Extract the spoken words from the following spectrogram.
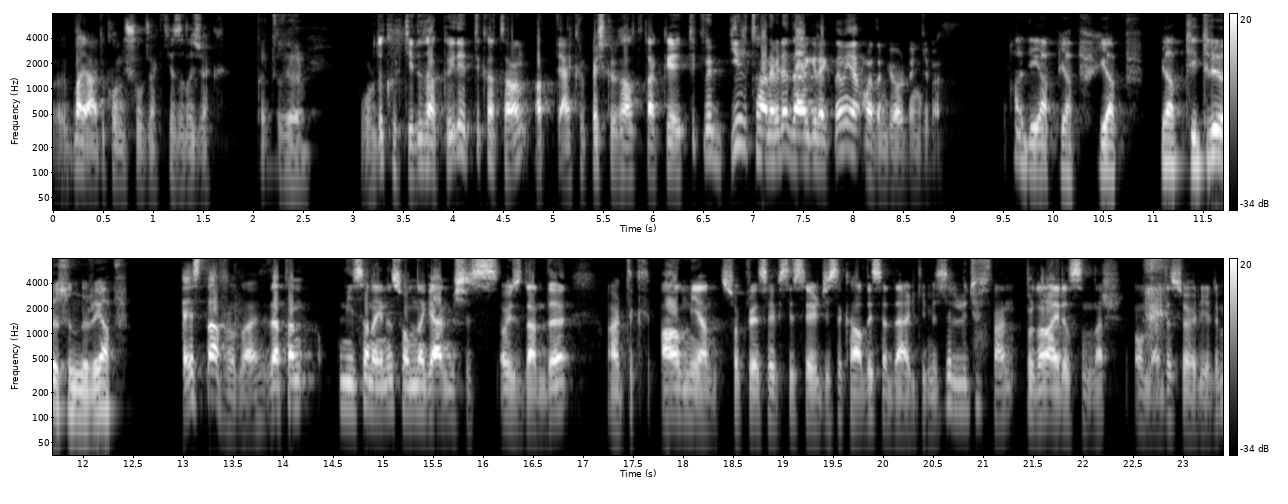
e, bayağı bir konuşulacak, yazılacak. Katılıyorum. Orada 47 dakikayı da ettik Atan. Yani 45-46 dakika ettik ve bir tane bile dergi reklamı yapmadım gördüğün gibi. Hadi yap yap yap. Yap titriyorsundur yap. Estağfurullah. Zaten Nisan ayının sonuna gelmişiz. O yüzden de artık almayan Sokrates FC seyircisi kaldıysa dergimizi lütfen buradan ayrılsınlar. Onları da söyleyelim.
